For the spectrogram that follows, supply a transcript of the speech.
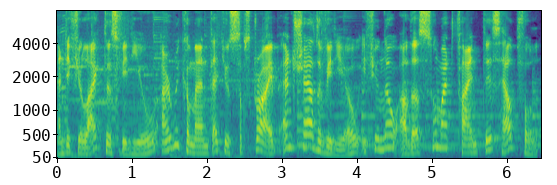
And if you like this video, I recommend that you subscribe and share the video if you know others who might find this helpful.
